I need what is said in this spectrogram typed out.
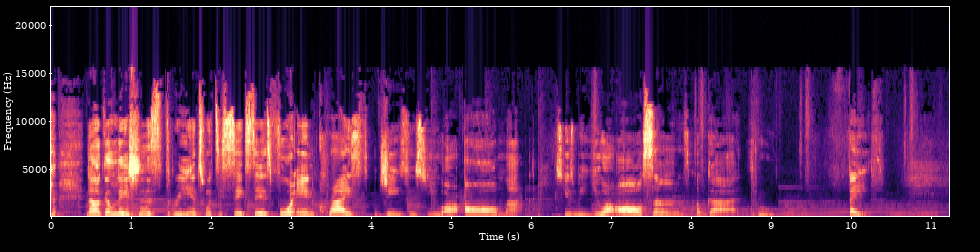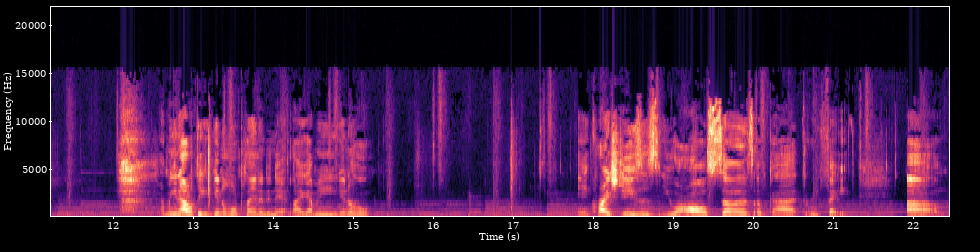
now, Galatians 3 and 26 says, For in Christ Jesus you are all my, excuse me, you are all sons of God through faith. I mean, I don't think you get no more plainer than that. Like, I mean, you know, in Christ Jesus, you are all sons of God through faith. Um,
